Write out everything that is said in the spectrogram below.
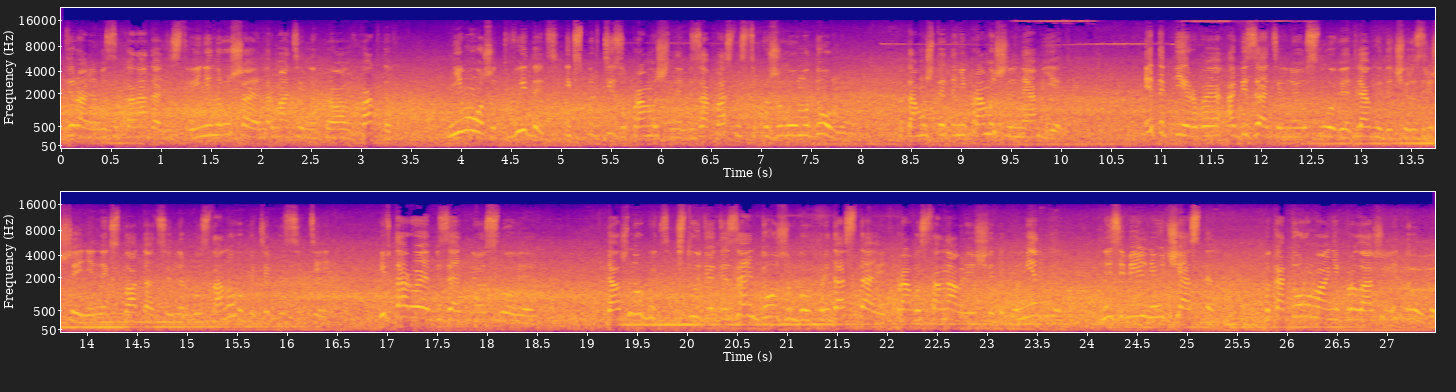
федерального законодательства и не нарушая нормативных правовых актов, не может выдать экспертизу промышленной безопасности по жилому дому, потому что это не промышленный объект. Это первое обязательное условие для выдачи разрешения на эксплуатацию энергоустановок и теплосетей. И второе обязательное условие. Должно быть, студия дизайн должен был предоставить правоустанавливающие документы на земельный участок, по которому они проложили трубы.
